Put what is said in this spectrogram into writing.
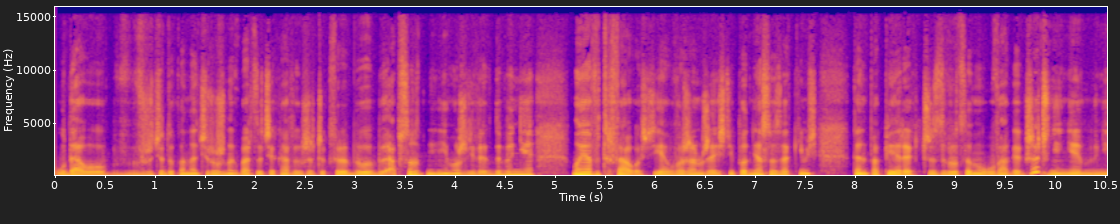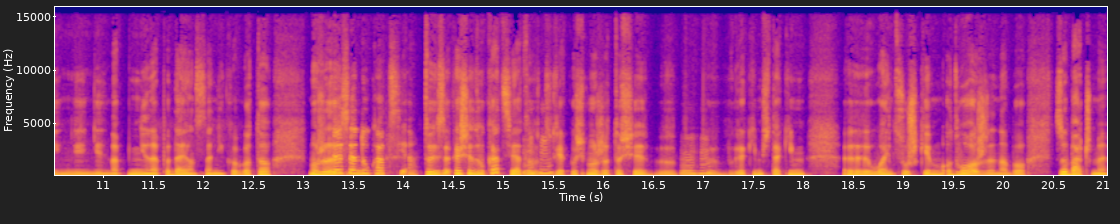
udało w życiu dokonać różnych bardzo ciekawych rzeczy, które byłyby absolutnie niemożliwe, gdyby nie moja wytrwałość. Ja uważam, że jeśli podniosę za kimś ten papierek, czy zwrócę mu uwagę grzecznie, nie, nie, nie, nie, nie napadając na nikogo, to może... To jest edukacja. To jest jakaś edukacja. To mhm. jakoś może to się mhm. jakimś takim e, łańcuszkiem odłoży, no bo zobaczmy,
